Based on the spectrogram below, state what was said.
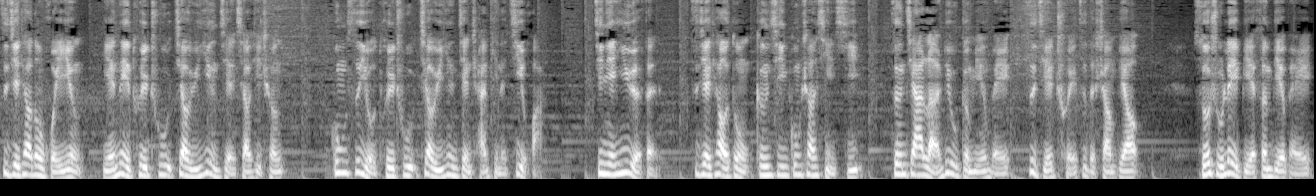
字节跳动回应年内推出教育硬件消息称，公司有推出教育硬件产品的计划。今年一月份，字节跳动更新工商信息，增加了六个名为“字节锤子”的商标，所属类别分别为。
